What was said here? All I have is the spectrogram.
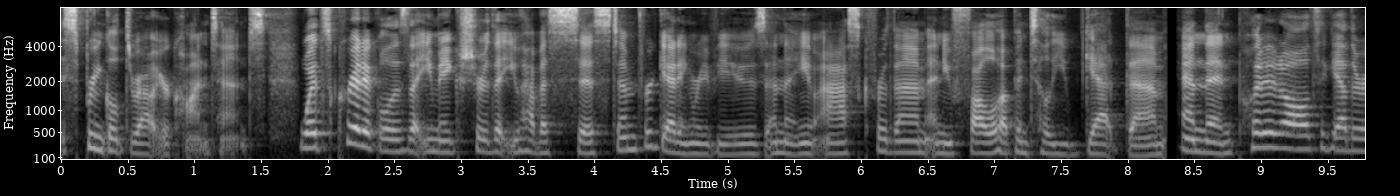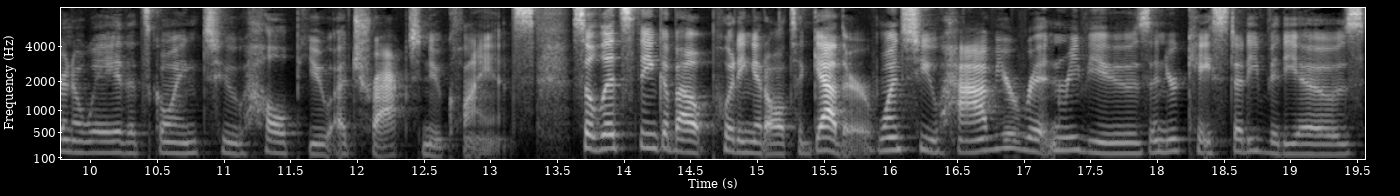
sprinkled throughout your content. What's critical is that you make sure that you have a system for getting reviews and that you ask for them and you follow up until you get them and then put it all together in a way that's going to help you attract new clients. So let's think about putting it all together. Once you have your written reviews and your case study videos,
